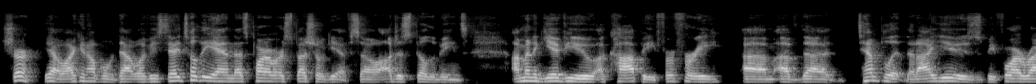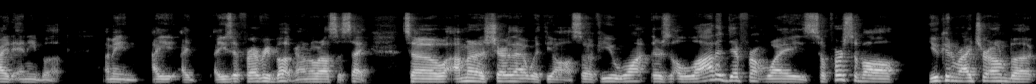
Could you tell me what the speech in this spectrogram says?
Sure. Yeah, well, I can help them with that. Well, if you stay till the end, that's part of our special gift. So I'll just spill the beans. I'm going to give you a copy for free um, of the template that I use before I write any book. I mean, I, I, I use it for every book. I don't know what else to say. So I'm going to share that with y'all. So if you want, there's a lot of different ways. So first of all, you can write your own book,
